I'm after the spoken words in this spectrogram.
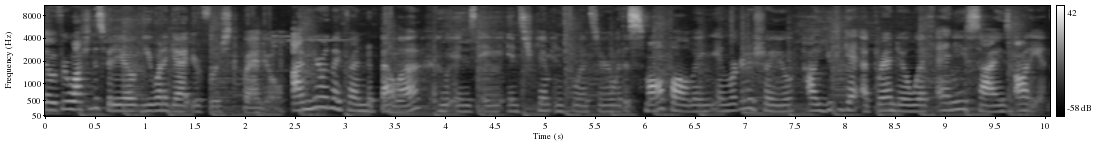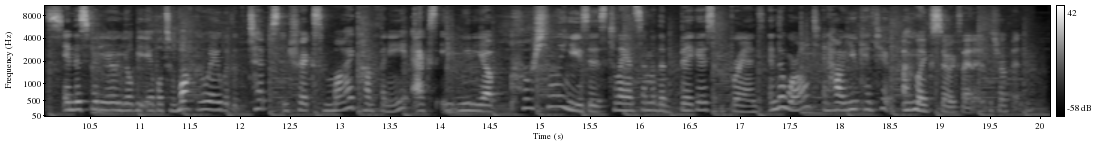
So if you're watching this video, you want to get your first brand deal. I'm here with my friend Bella, who is a Instagram influencer with a small following, and we're going to show you how you can get a brand deal with any size audience. In this video, you'll be able to walk away with the tips and tricks my company, X8 Media, personally uses to land some of the biggest brands in the world and how you can too. I'm like so excited to jump in.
